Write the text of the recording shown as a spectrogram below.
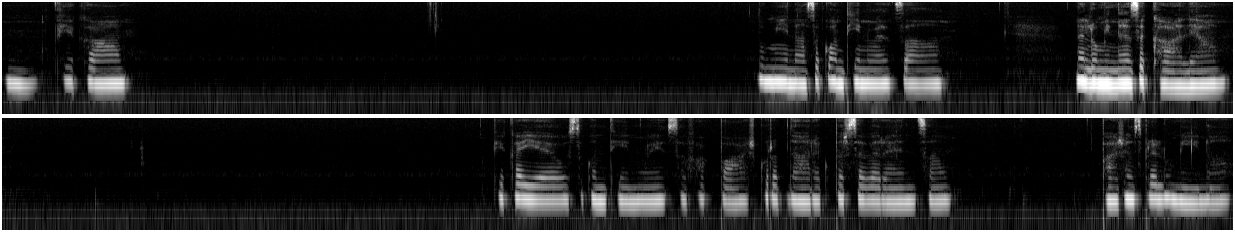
Hmm, fie ca lumina să continue să ne lumineze calea. Fie ca eu să continui să fac pași cu răbdare, cu perseverență pași spre lumină.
